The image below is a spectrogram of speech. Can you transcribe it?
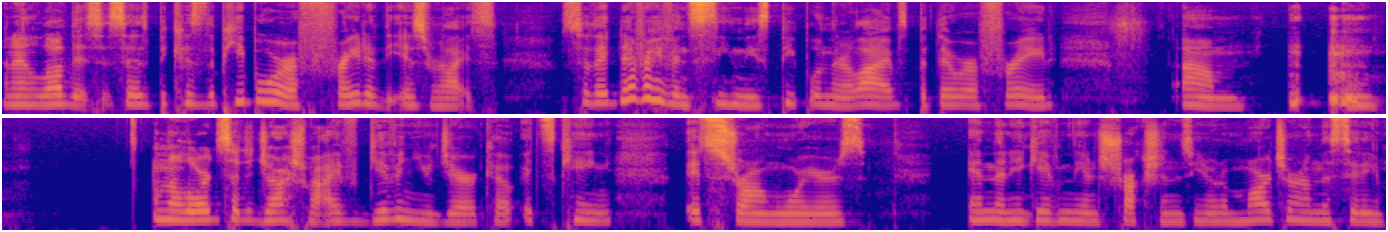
And I love this. It says, because the people were afraid of the Israelites. So they'd never even seen these people in their lives, but they were afraid. Um, and the Lord said to Joshua, I've given you Jericho, its king, its strong warriors. And then he gave him the instructions, you know, to march around the city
